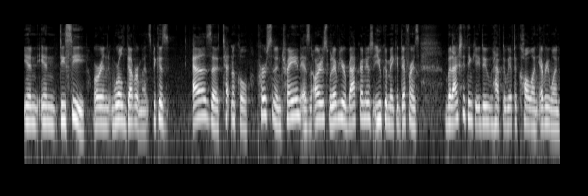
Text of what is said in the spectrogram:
in, in DC or in world governments, because as a technical person and trained, as an artist, whatever your background is, you can make a difference. But I actually think you do have to, we have to call on everyone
